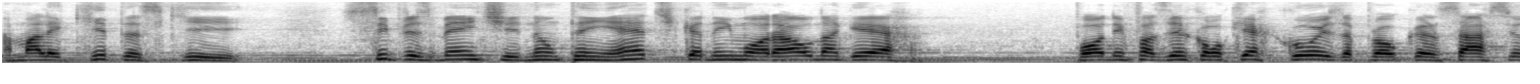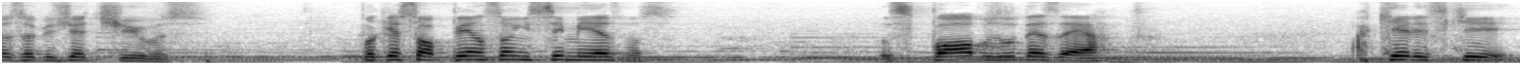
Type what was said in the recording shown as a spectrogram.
Amalequitas que simplesmente não têm ética nem moral na guerra. podem fazer qualquer coisa para alcançar seus objetivos, porque só pensam em si mesmos. Os povos do deserto, aqueles que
